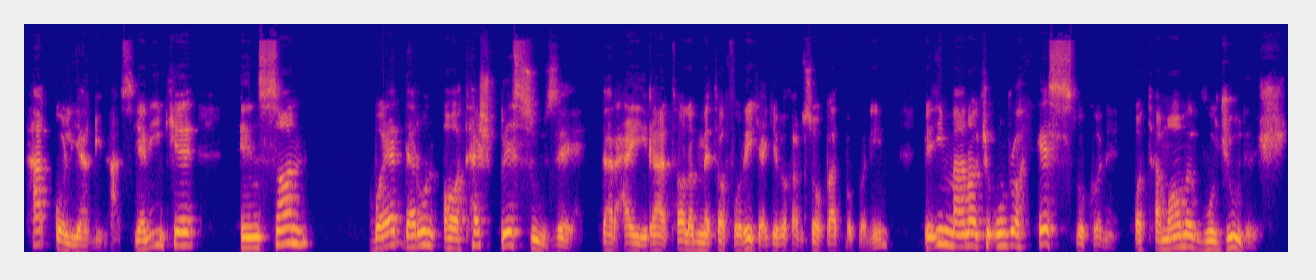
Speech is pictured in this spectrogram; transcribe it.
حق الیقین هست. یعنی اینکه انسان باید در اون آتش بسوزه در حقیقت. حالا متافوریک اگه بخوام صحبت بکنیم. به این معنا که اون رو حس بکنه با تمام وجودش.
